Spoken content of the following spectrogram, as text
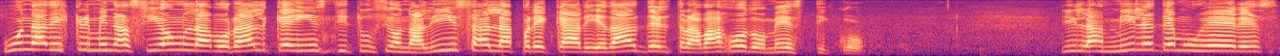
Una discriminación laboral que institucionaliza la precariedad del trabajo doméstico. Y las miles de mujeres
